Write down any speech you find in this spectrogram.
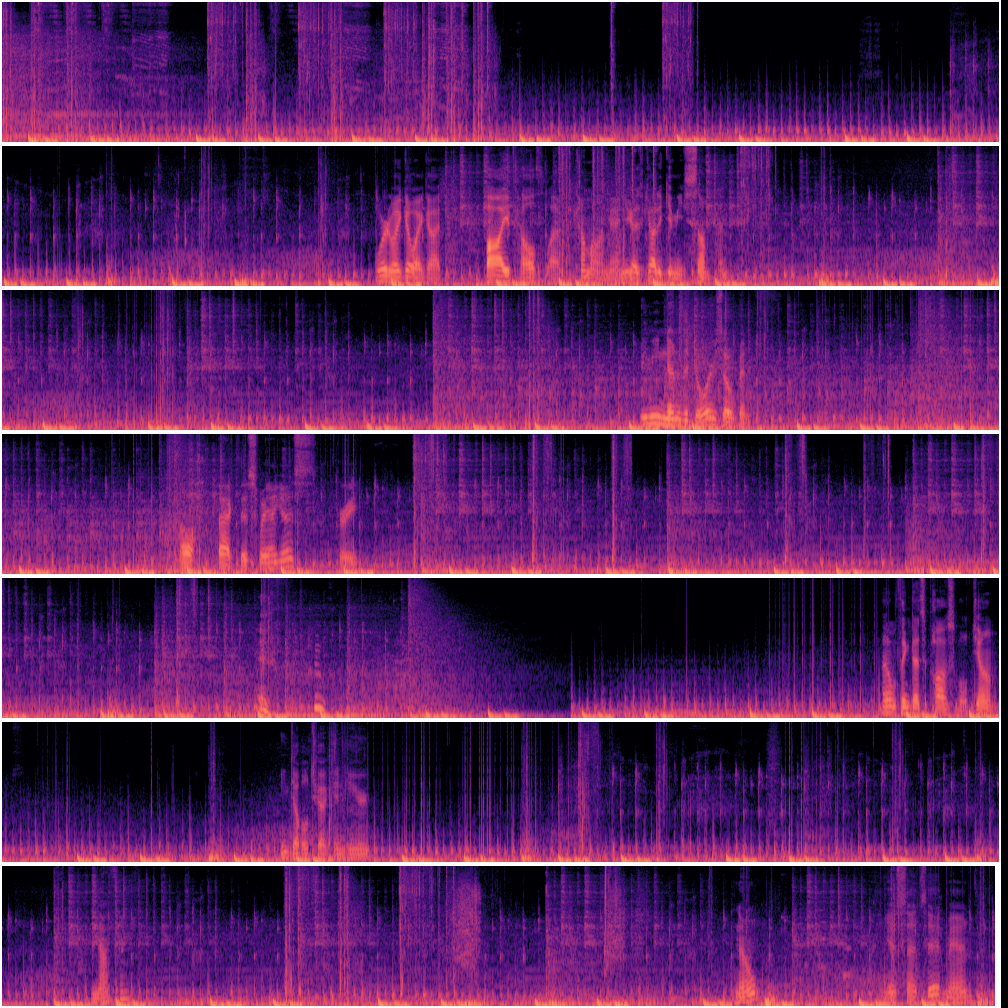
Where do I go? I got five health left. Come on, man. You guys got to give me something. You mean none of the doors open? Oh, back this way, I guess? Great. Don't think that's a possible jump. Let me double check in here. Nothing? That's it, man.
